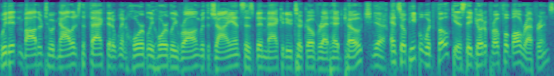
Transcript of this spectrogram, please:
We didn't bother to acknowledge the fact that it went horribly, horribly wrong with the Giants as Ben McAdoo took over at head coach. Yeah. And so people would focus. They'd go to Pro Football Reference,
